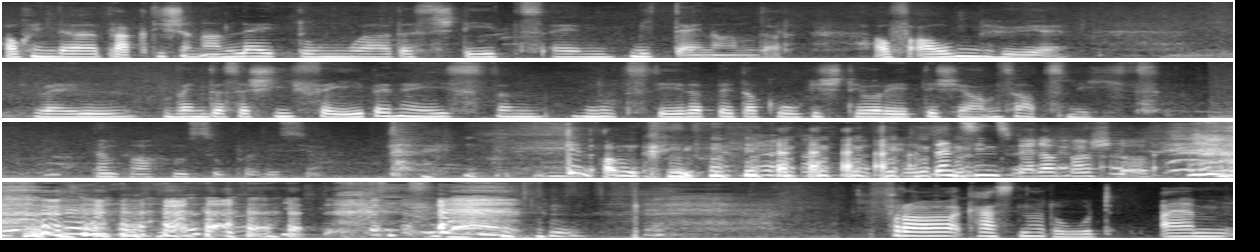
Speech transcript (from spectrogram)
Auch in der praktischen Anleitung war das stets ein Miteinander auf Augenhöhe. Weil wenn das eine schiefe Ebene ist, dann nutzt jeder pädagogisch-theoretische Ansatz nichts. Dann brauchen wir Supervision. genau. dann sind es bei der Frau Kastner-Roth, ähm,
